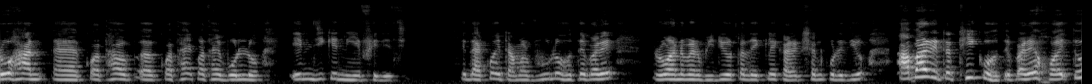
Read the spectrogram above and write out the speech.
রোহান কথা কথায় কথায় বলল এমজিকে নিয়ে ফিরেছি। দেখো, এটা আমার ভুলও হতে পারে। রোহান, আমার ভিডিওটা দেখলে কারেকশান করে দিও। আবার এটা ঠিকও হতে পারে, হয়তো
